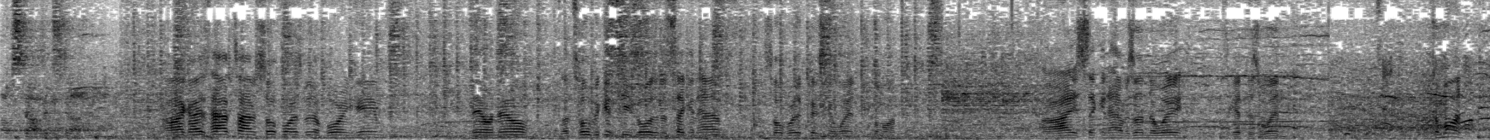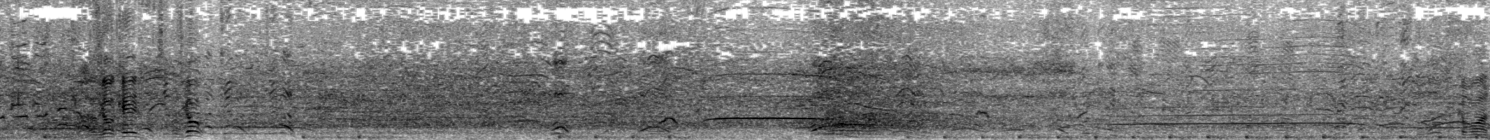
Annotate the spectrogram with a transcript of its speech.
of stoppage time. All right, guys, halftime so far has been a boring game. Nil nil. Let's hope we can see goals in the second half. Let's hope Earthquakes can win. Come on. All right, second half is underway. Let's get this win. Come on. Let's go, kid. Let's go. Come on.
